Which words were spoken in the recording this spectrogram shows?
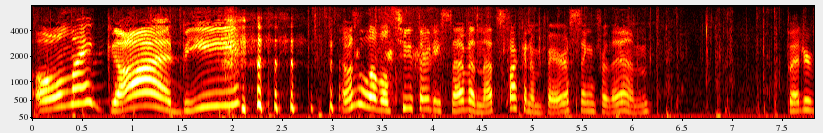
Oh my god, B! that was a level 237. That's fucking embarrassing for them. Better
